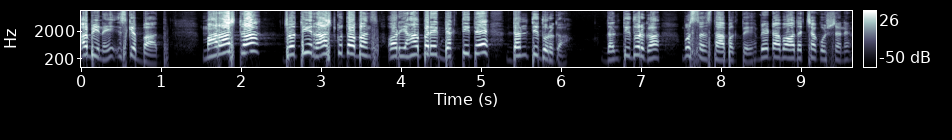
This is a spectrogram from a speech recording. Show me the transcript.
अभी नहीं, इसके बाद। महाराष्ट्र जो थी राष्ट्रकुता वंश, और यहाँ पर एक व्यक्ति थे दंती दुर्गा दंती दुर्गा वो संस्थापक थे। बेटा, बहुत अच्छा क्वेश्चन है।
